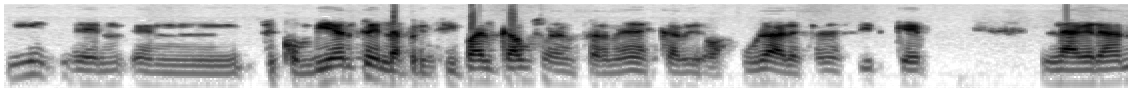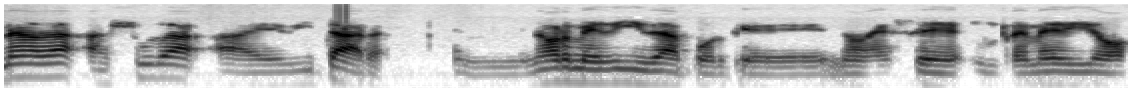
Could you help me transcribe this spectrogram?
y se convierte en la principal causa de enfermedades cardiovasculares. Es decir, que la granada ayuda a evitar en menor medida, porque no es eh, un remedio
